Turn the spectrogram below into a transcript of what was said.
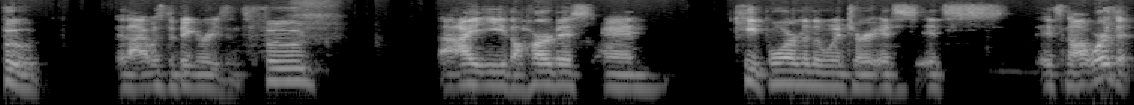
food. And that was the big reasons. Food, i.e., the harvest, and keep warm in the winter. It's it's it's not worth it.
